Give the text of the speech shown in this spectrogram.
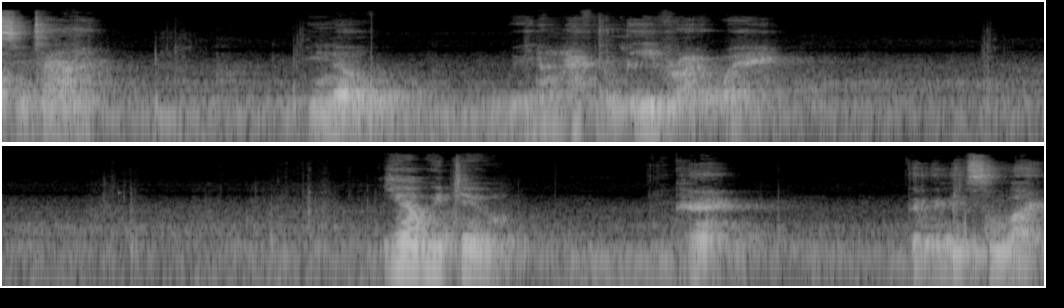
If you want some time, you know, we don't have to leave right away. Yeah, we do. Okay, then we need some light.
